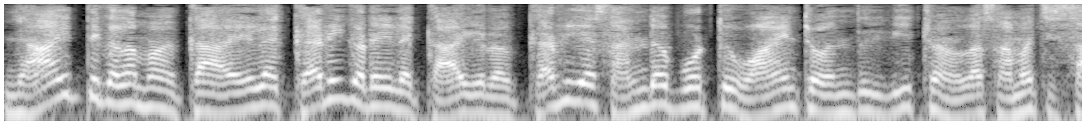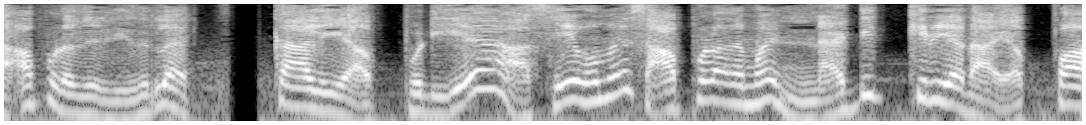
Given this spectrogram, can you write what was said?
ஞாயிற்றுக்கிழமை காலையில கறி கடையில காய்கிற கறிய சண்டை போட்டு வாங்கிட்டு வந்து வீட்டை நல்லா சமைச்சு சாப்பிடுறது இதுல காளி அப்படியே அசைவமே சாப்பிடாத மாதிரி நடிக்கிறியடா எப்பா.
